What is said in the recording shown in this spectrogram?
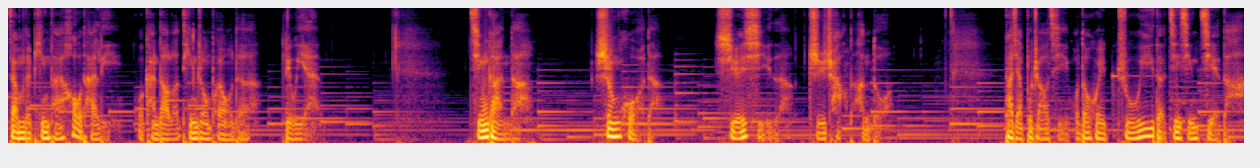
在我们的平台后台里，我看到了听众朋友的留言，情感的、生活的、学习的、职场的很多，大家不着急，我都会逐一的进行解答，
